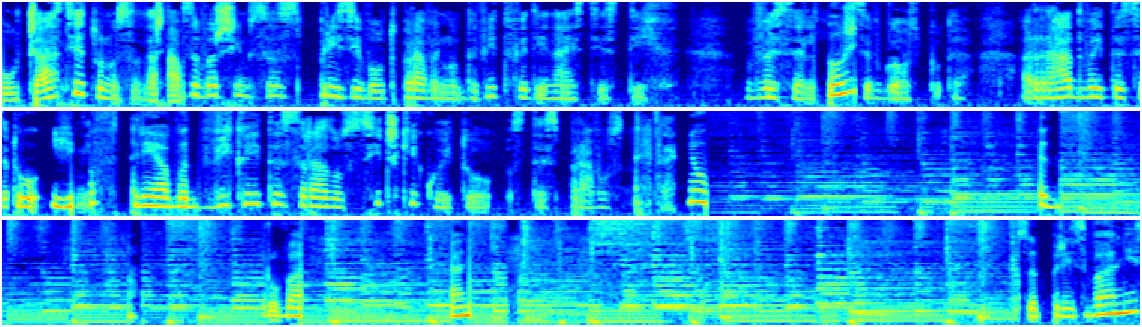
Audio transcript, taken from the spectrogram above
Участието на ще завършим с призива отправен от Давид в 11 стих. Веселете се в Господа. Радвайте се. То и в трябва. Викайте с радост всички, които сте справо с сърце. Това са призвани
